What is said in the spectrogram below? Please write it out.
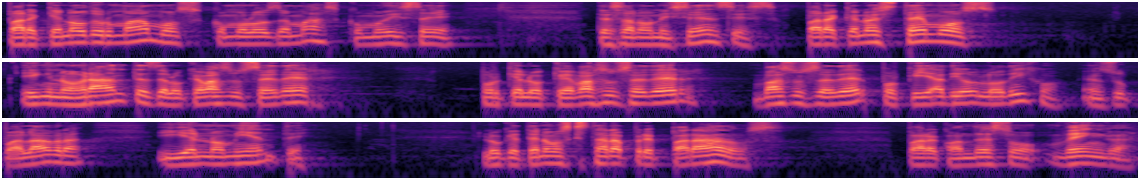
para que no durmamos como los demás, como dice Tesalonicenses, para que no estemos ignorantes de lo que va a suceder, porque lo que va a suceder, va a suceder porque ya Dios lo dijo en su palabra y Él no miente. Lo que tenemos que estar preparados para cuando eso venga.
